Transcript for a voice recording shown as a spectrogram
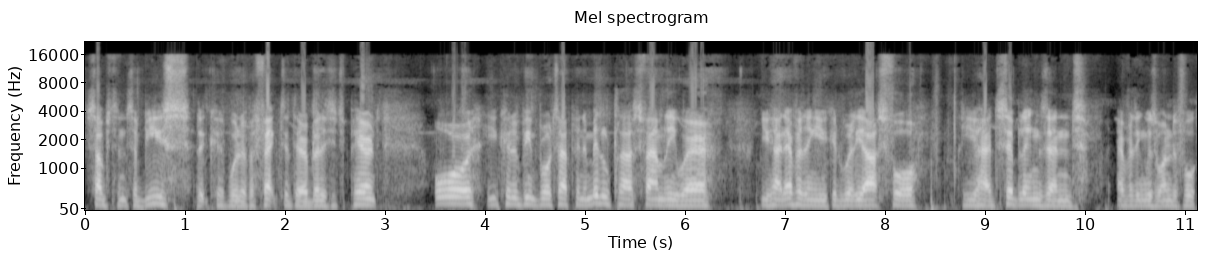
substance abuse that could, would have affected their ability to parent. Or you could have been brought up in a middle class family where you had everything you could really ask for. You had siblings and everything was wonderful.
